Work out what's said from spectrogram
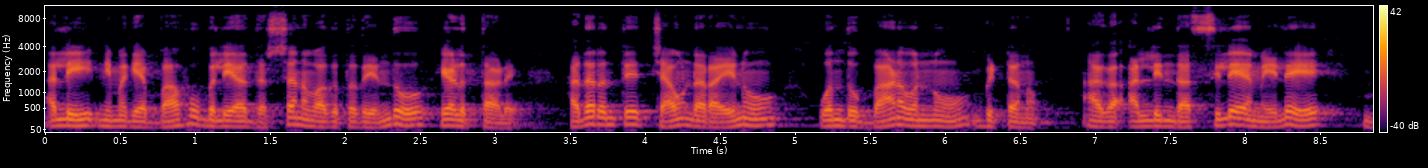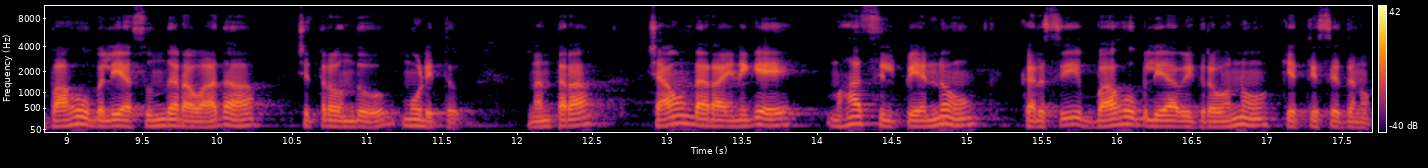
ಅಲ್ಲಿ ನಿಮಗೆ ಬಾಹುಬಲಿಯ ದರ್ಶನವಾಗುತ್ತದೆ ಎಂದು ಹೇಳುತ್ತಾಳೆ. ಅದರಂತೆ ಚಾವುಂಡರಾಯನು ಒಂದು ಬಾಣವನ್ನು ಬಿಟ್ಟನು. ಆಗ ಅಲ್ಲಿಂದ ಶಿಲೆಯ ಮೇಲೆ ಬಾಹುಬಲಿಯ ಸುಂದರವಾದ ಚಿತ್ರವೊಂದು ಮೂಡಿತು. ನಂತರ ಚಾವುಂಡರಾಯನಿಗೆ ಮಹಾಶಿಲ್ಪಿಯನ್ನು ಕರೆಸಿ ಬಾಹುಬಲಿಯ ವಿಗ್ರಹವನ್ನು ಕೆತ್ತಿಸಿದನು.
